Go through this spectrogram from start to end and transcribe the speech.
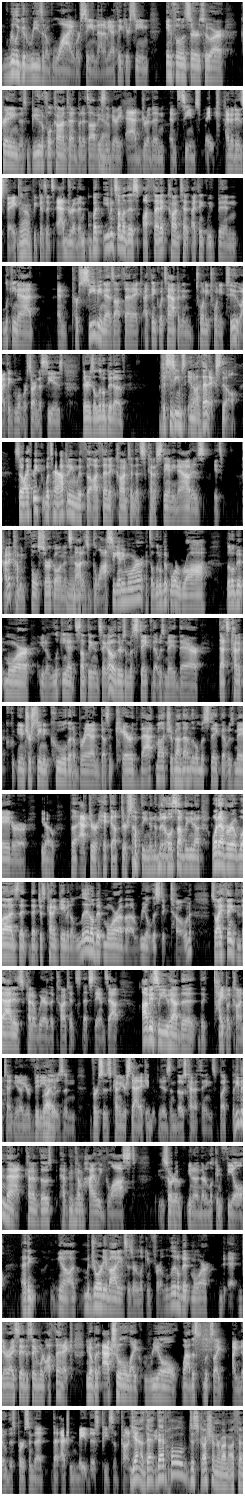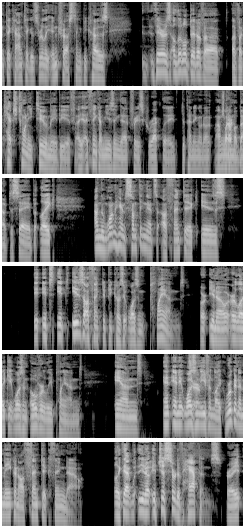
really good reason of why we're seeing that. I mean, I think you're seeing influencers who are creating this beautiful content, but it's obviously yeah. very ad driven and seems fake. And it is fake yeah. because it's ad driven. But even some of this authentic content, I think we've been looking at and perceiving as authentic. I think what's happened in 2022, I think what we're starting to see is there's a little bit of this seems inauthentic yeah. still. So I think what's happening with the authentic content that's kind of standing out is it's kind of coming full circle and it's mm. not as glossy anymore. It's a little bit more raw a little bit more, you know, looking at something and saying, oh, there's a mistake that was made there. That's kind of interesting and cool that a brand doesn't care that much about mm-hmm. that little mistake that was made or, you know, the actor hiccuped or something in the middle of something, you know, whatever it was that that just kind of gave it a little bit more of a realistic tone. So I think that is kind of where the content that stands out. Obviously, you have the the type of content, you know, your videos right. and versus kind of your static images and those kind of things. But but even that kind of those have become mm-hmm. highly glossed, sort of you know, in their look and feel. I think you know a majority of audiences are looking for a little bit more dare i say the same word authentic you know but actual like real wow this looks like i know this person that that actually made this piece of content yeah that that whole discussion around authentic content is really interesting because there's a little bit of a of a catch 22 maybe if I, I think i'm using that phrase correctly depending on, on sure. what i'm about to say but like on the one hand something that's authentic is it, it's it is authentic because it wasn't planned or you know or like it wasn't overly planned and and and it wasn't sure. even like we're going to make an authentic thing now like that you know it just sort of happens right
